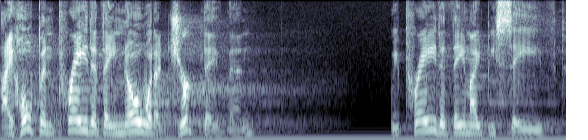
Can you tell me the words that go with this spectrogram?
I hope and pray that they know what a jerk they've been. We pray that they might be saved.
